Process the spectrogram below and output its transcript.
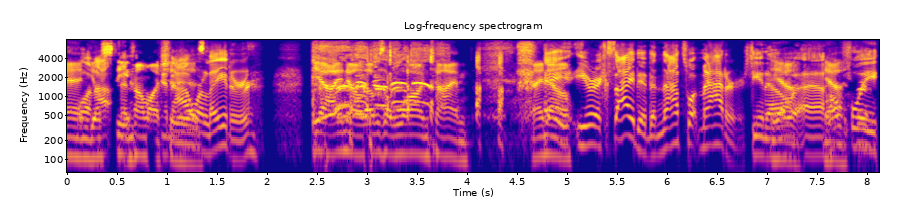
and Well, you'll an- see an- how much An it hour is. later, Yeah, I know that was a long time. I know. hey, you're excited, and that's what matters. You know, Yeah, uh, yeah. hopefully,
